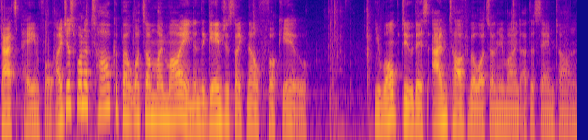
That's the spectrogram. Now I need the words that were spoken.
That's painful. I just want to talk about what's on my mind, and the game's just like, no, fuck you. You won't do this and talk about what's on your mind at the same time.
